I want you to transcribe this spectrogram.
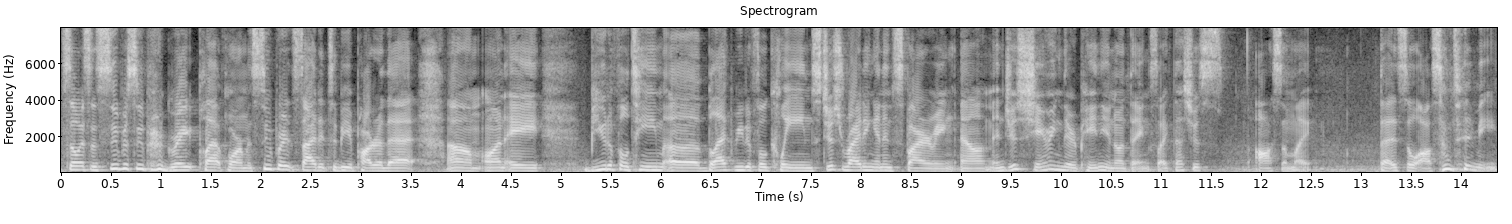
So it's a super, super great platform. I'm super excited to be a part of that um, on a beautiful team of black, beautiful queens, just writing and inspiring um, and just sharing their opinion on things. Like, that's just awesome. Like, that is so awesome to me.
